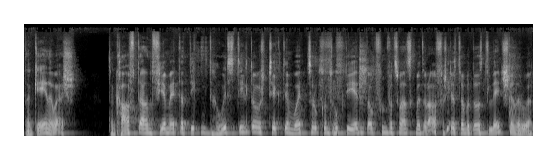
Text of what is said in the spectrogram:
dann geh in den Arsch. Dann kauft er einen 4 Meter dicken Holzdildo, zieht den Wald zurück und huckt jeden Tag 25 Mal drauf, verstehst du? Aber du hast den letzten in Ruhe.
